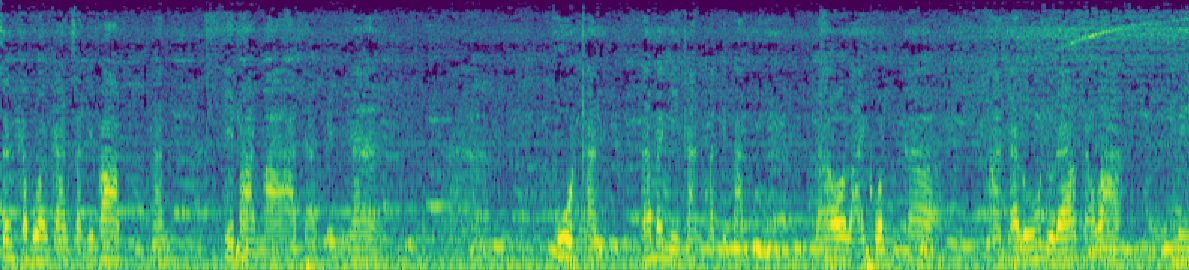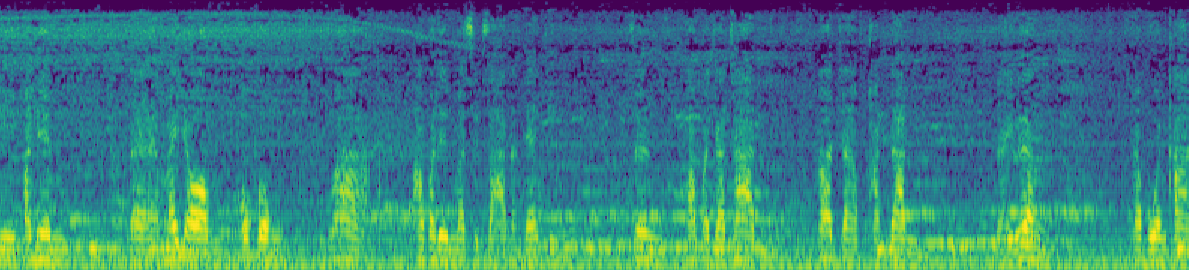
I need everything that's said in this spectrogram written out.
ซึ่งกระบวนการสันติภาพนั้นที่ผ่านมาอาจจะเป็นแค่พูดกันและไม่มีการปฏิบัติ แล้วหลายคนก็อาจจะรู้อยู่แล้ว แต่ว่ามีประเด็นแต่ไม่ยอมตกลงว่าเอาประเด็นมาศึกษากันแท้จริง ซึ่งพรรคประชาชาติก็จะผลักดันในเรื่องกระบวนการ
